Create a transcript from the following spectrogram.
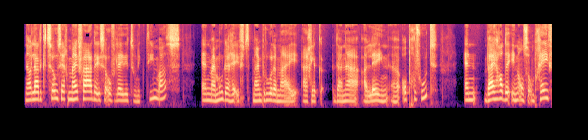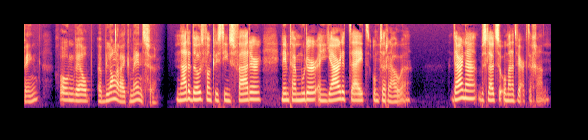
nou, laat ik het zo zeggen, mijn vader is overleden toen ik tien was. En mijn moeder heeft mijn broer en mij eigenlijk daarna alleen uh, opgevoed. En wij hadden in onze omgeving gewoon wel uh, belangrijke mensen. Na de dood van Christine's vader neemt haar moeder een jaar de tijd om te rouwen. Daarna besluit ze om aan het werk te gaan.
